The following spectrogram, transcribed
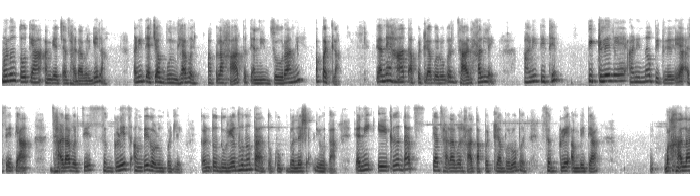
म्हणून तो त्या आंब्याच्या झाडावर गेला आणि त्याच्या बुंध्यावर आपला हात त्यांनी जोराने आपटला. त्याने हात आपटल्याबरोबर झाड हल्ले आणि तिथे पिकलेले आणि न पिकलेले असे त्या झाडावरचे सगळेच आंबे गळून पडले. कारण तो दुर्योधन होता तो खूप बलशाली होता. त्यांनी एकदाच त्या झाडावर हात आपटल्याबरोबर सगळे आंबे त्या हाला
